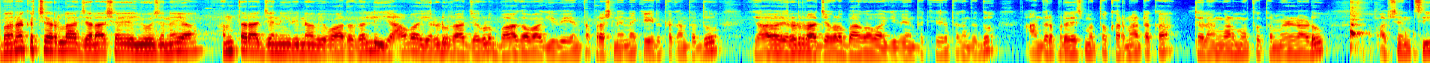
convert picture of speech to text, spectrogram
ಬನಕಚರ್ಲ ಜಲಾಶಯ ಯೋಜನೆಯ ಅಂತಾರಾಜ್ಯ ನೀರಿನ ವಿವಾದದಲ್ಲಿ ಯಾವ ಎರಡು ರಾಜ್ಯಗಳು ಭಾಗವಾಗಿವೆ ಅಂತ ಪ್ರಶ್ನೆಯನ್ನು ಕೇಳಿರ್ತಕ್ಕಂಥದ್ದು, ಯಾವ ಎರಡು ರಾಜ್ಯಗಳು ಭಾಗವಾಗಿವೆ ಅಂತ ಕೇಳಿರ್ತಕ್ಕಂಥದ್ದು ಆಂಧ್ರ ಪ್ರದೇಶ್ ಮತ್ತು ಕರ್ನಾಟಕ, ತೆಲಂಗಾಣ ಮತ್ತು ತಮಿಳುನಾಡು ಆಪ್ಷನ್ ಸಿ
